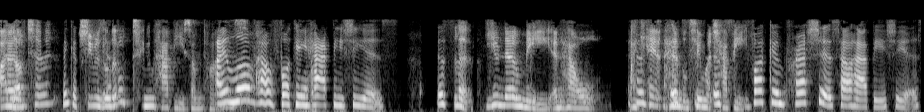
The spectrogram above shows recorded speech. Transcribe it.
I Uh, loved her. I think She was yeah. a little too happy sometimes. I love how fucking happy she is. It's Look, you know me and how I can't handle too much it's happy. Fucking precious how happy she is.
